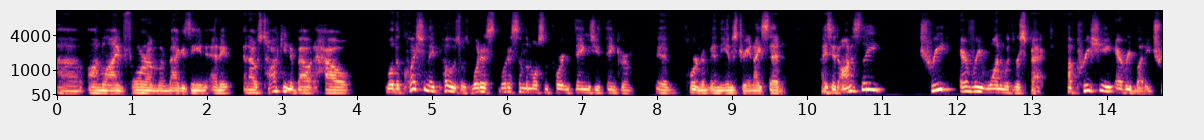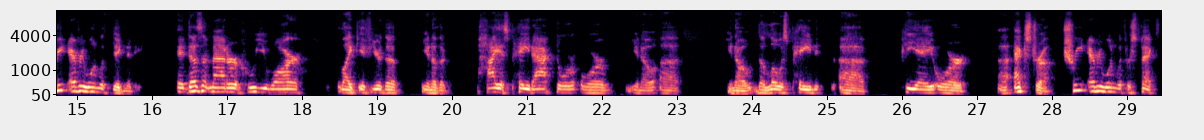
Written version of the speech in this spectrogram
uh, online forum or magazine, and it and I was talking about how well the question they posed was what is what are some of the most important things you think are important in the industry, and I said I said honestly, treat everyone with respect, appreciate everybody, treat everyone with dignity. It doesn't matter who you are, like if you're the you know the highest paid actor or you know uh, you know the lowest paid uh, PA or uh, extra. Treat everyone with respect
